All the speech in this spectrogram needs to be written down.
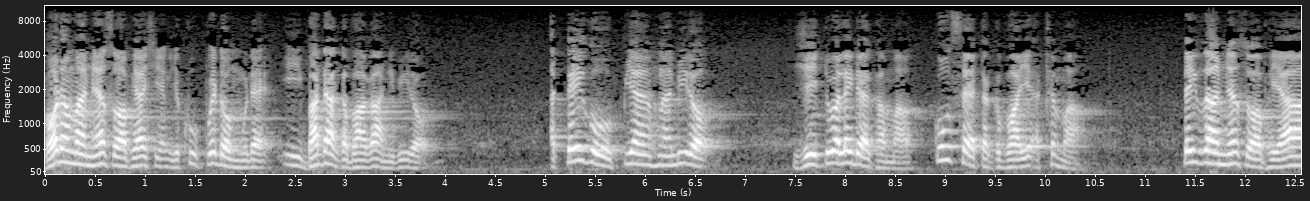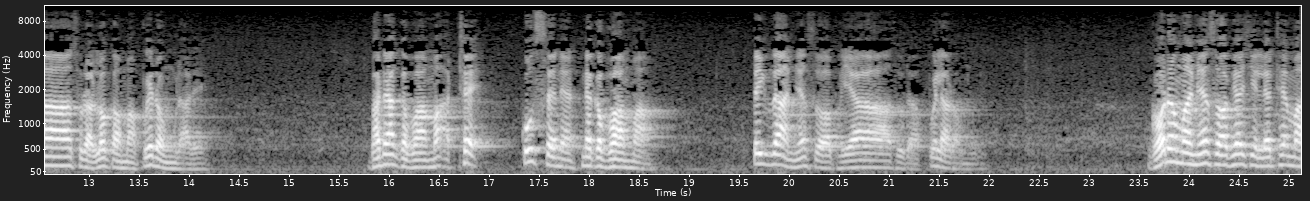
ဂေါတမမြတ်စွာဘုရားရှင်ယခုပွတ်တော်မူတဲ့ဤဗဒ္ဒကဘာကနေပြီးတော့အတိတ်ကိုပြန်လှန်ပြီးတော့ရေတွက်လိုက်တဲ့အခါမှာ60တကဘာရဲ့အထက်မှာတိတ်သားမြတ်စွာဘုရားဆိုတာလောကမှာပွဲတော်မူလာတယ်ဗဒ္ဒကဘာမှာအထက်60နဲ့2ကဘာမှာတိတ်သားမြတ်စွာဘုရားဆိုတာပွဲလာတော်မူတယ်ဂေါတမမြတ်စွာဘုရားရှင်လက်ထက်မှာ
